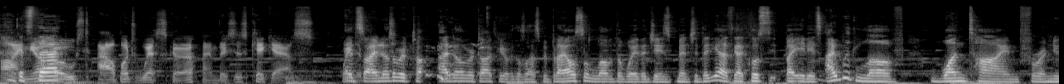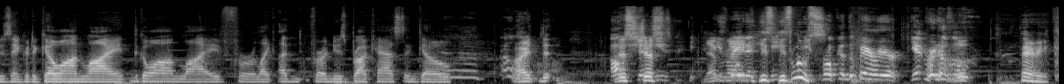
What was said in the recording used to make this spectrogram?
I'm It's your that- host, Albert Wesker, and this is Kick-Ass. And so I know that we're ta- I know we're talking over this last bit, but I also love the way that James mentioned that yeah, it's got close to- by idiots. I would love one time for a news anchor to go online to go on live for like a for a news broadcast and go. Oh, All right, th- oh, this shit, just- he's, he- Never he's mind. made it. He's- He- he's loose. broken the barrier. Get rid of him. There you go.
